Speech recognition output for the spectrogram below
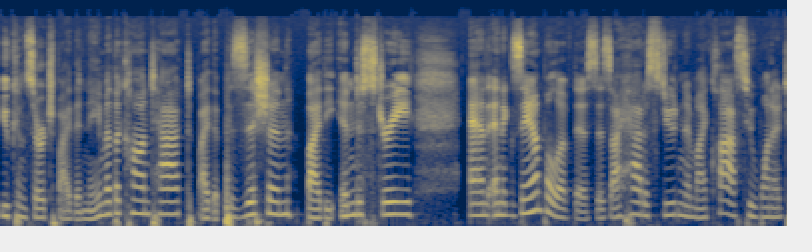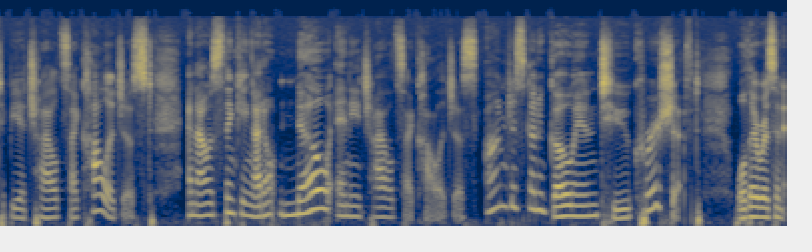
You can search by the name of the contact, by the position, by the industry. And an example of this is I had a student in my class who wanted to be a child psychologist. And I was thinking, I don't know any child psychologists. I'm just going to go into Career Shift. Well, there was an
